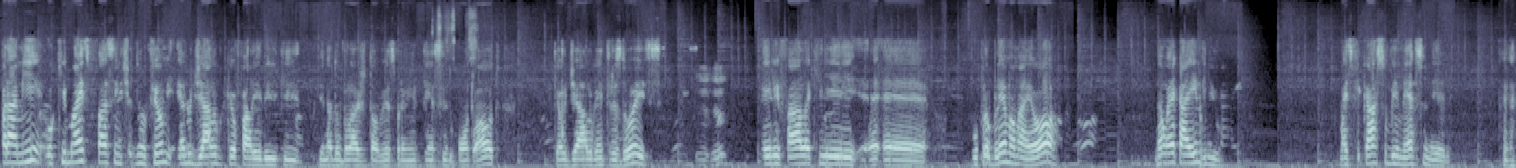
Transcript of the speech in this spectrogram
Pra mim, o que mais faz sentido no filme é no diálogo que eu falei ali, que, que na dublagem talvez pra mim tenha sido o ponto alto, que é o diálogo entre os dois. Uhum. Ele fala que é, é, o problema maior não é cair no rio, mas ficar submerso nele.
